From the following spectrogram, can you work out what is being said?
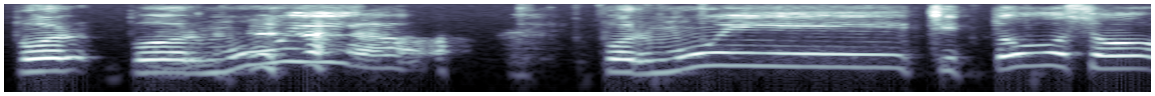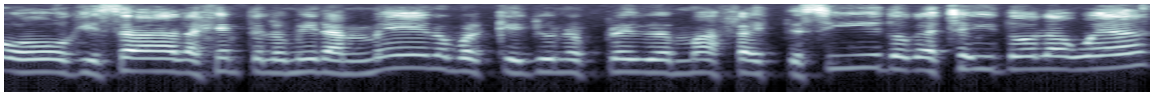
Por, por muy por muy chistoso, o quizás la gente lo mira menos porque Junior Playboy es más faitecito, ¿cachai? Y toda la weá.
